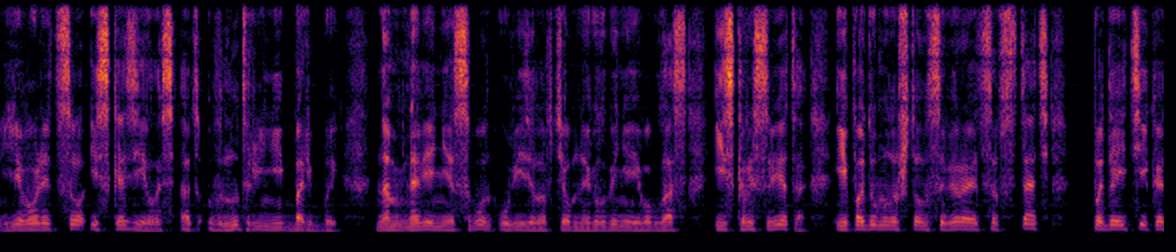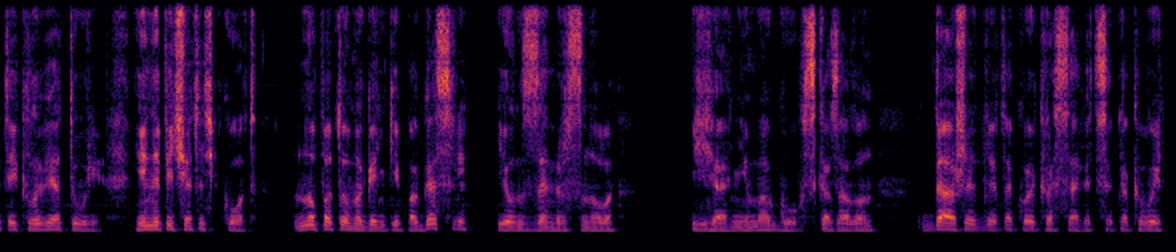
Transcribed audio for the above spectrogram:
Его лицо исказилось от внутренней борьбы. На мгновение Свон увидела в темной глубине его глаз искры света и подумала, что он собирается встать, подойти к этой клавиатуре и напечатать код. Но потом огоньки погасли, и он замер снова. «Я не могу», — сказал он, — «даже для такой красавицы, как вы».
